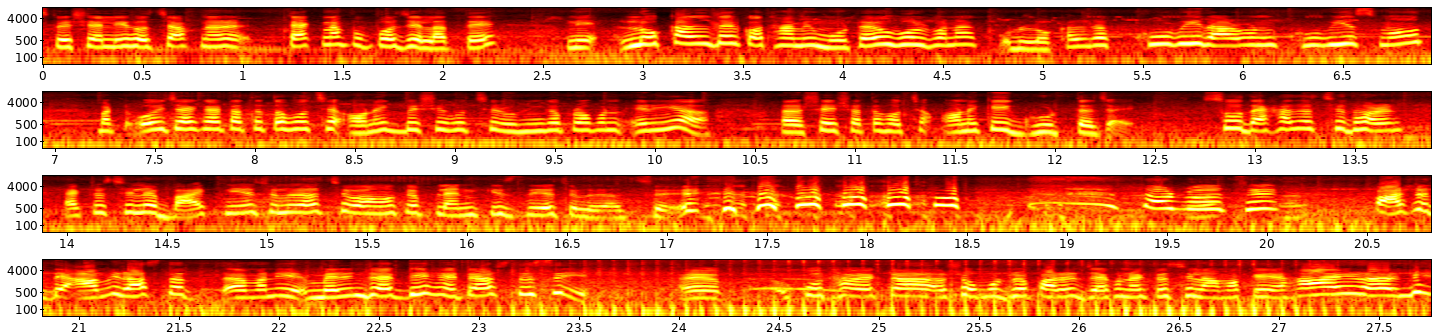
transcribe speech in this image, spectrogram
স্পেশালি হচ্ছে আপনার টেকনাফ উপজেলাতে লোকালদের কথা আমি মোটেও বলব না। লোকালরা খুবই দারুণ, খুবই স্মুথ বাট ওই জায়গাটাতে তো হচ্ছে অনেক বেশি হচ্ছে রোহিঙ্গা প্রবণ এরিয়া সেই সাথে হচ্ছে অনেকেই ঘুরতে যায়। সো দেখা যাচ্ছে ধরেন, একটা ছেলে বাইক নিয়ে চলে যাচ্ছে, ও আমাকে প্ল্যান কিস দিয়ে চলে যাচ্ছে। তারপর হচ্ছে পাশে আমি রাস্তা মানে মেরিন ড্রাইভ দিয়ে হেঁটে আসতেছি। কোথাও একটা সমুদ্র পাড়ের যে এখন একটা ছিল আমাকে হাই রার্লি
